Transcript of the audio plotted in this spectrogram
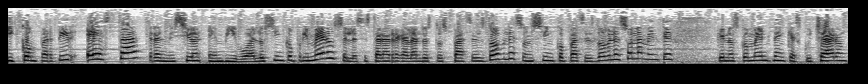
y compartir esta transmisión en vivo. A los cinco primeros se les estarán regalando estos pases dobles, son cinco pases dobles, solamente que nos comenten que escucharon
